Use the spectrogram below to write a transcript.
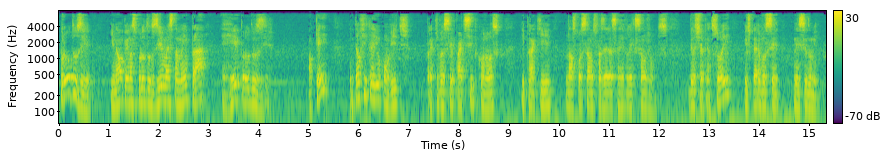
produzir e não apenas produzir, mas também para reproduzir. Ok? Então fica aí o convite para que você participe conosco e para que nós possamos fazer essa reflexão juntos. Deus te abençoe e espero você nesse domingo.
